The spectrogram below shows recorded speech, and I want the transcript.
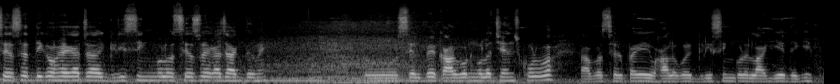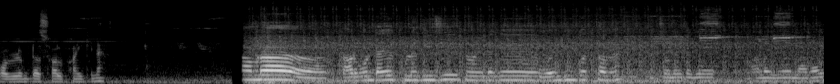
শেষের দিকে হয়ে গেছে, আর গ্রিসিংগুলো শেষ হয়ে গেছে একদমই। তো সেলফে কার্বনগুলো চেঞ্জ করব, তারপর সেলফটাকে ভালো করে গ্রিসিং করে লাগিয়ে দেখি প্রবলেমটা সলভ হয় কিনা। আমরা কার্বনটাকে খুলে দিয়েছি, তো এটাকে ওয়েল্ডিং করতে হবে। চলো এটাকে ভালোভাবে লাগাই।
